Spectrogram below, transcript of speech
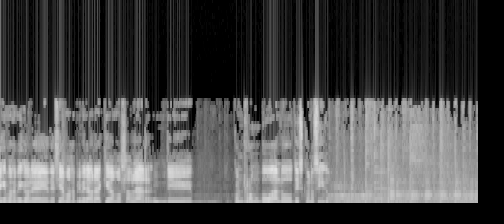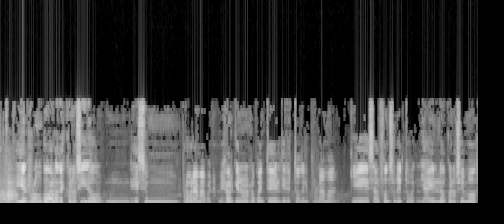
seguimos amigos, le decíamos a primera hora que vamos a hablar de con rumbo a lo desconocido. Y el rumbo a lo desconocido mm, es un programa, bueno, mejor que no nos lo cuente el director del programa, que es Alfonso Neto, y a él lo conocemos,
